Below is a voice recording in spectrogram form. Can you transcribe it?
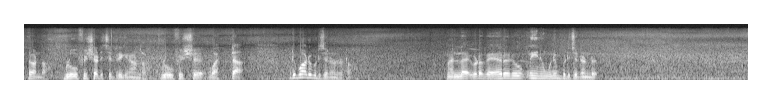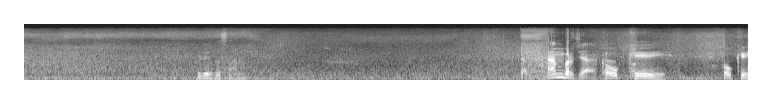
ഇത് കണ്ടോ? ബ്ലൂ ഫിഷ് അടിച്ചിട്ടിരിക്കുന്നുണ്ടോ ബ്ലൂ ഫിഷ് വറ്റ ഒരുപാട് പിടിച്ചിട്ടുണ്ട് കേട്ടോ. നല്ല ഇവിടെ വേറൊരു മീനും കൂടി പിടിച്ചിട്ടുണ്ട്. ഇതേത് സാധനം? Amber jack okay. Okay.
